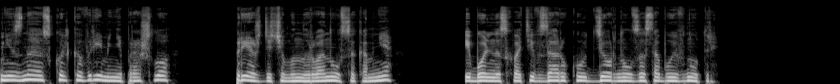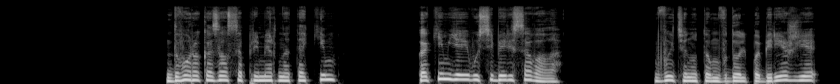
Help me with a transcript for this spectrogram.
Не знаю, сколько времени прошло, прежде чем он рванулся ко мне и, больно схватив за руку, дернул за собой внутрь. Двор оказался примерно таким, каким я его себе рисовала, вытянутым вдоль побережья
